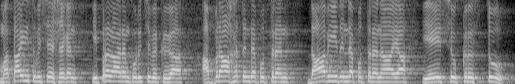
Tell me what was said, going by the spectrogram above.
മത്തായി സുവിശേഷകൻ ഇപ്രകാരം കുറിച്ചു വെക്കുക. അബ്രാഹത്തിന്റെ പുത്രൻ ദാവീദിന്റെ പുത്രനായ യേശു ക്രിസ്തു.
